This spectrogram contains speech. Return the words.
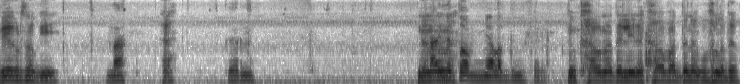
বিয়ে করছ কি? না। হ্যাঁ করনি না। না না তো মেলা দিন ফেরে তুমি খাও না তাহলে এটা খাওয়া বাদ দাও না ফেলে দাও।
